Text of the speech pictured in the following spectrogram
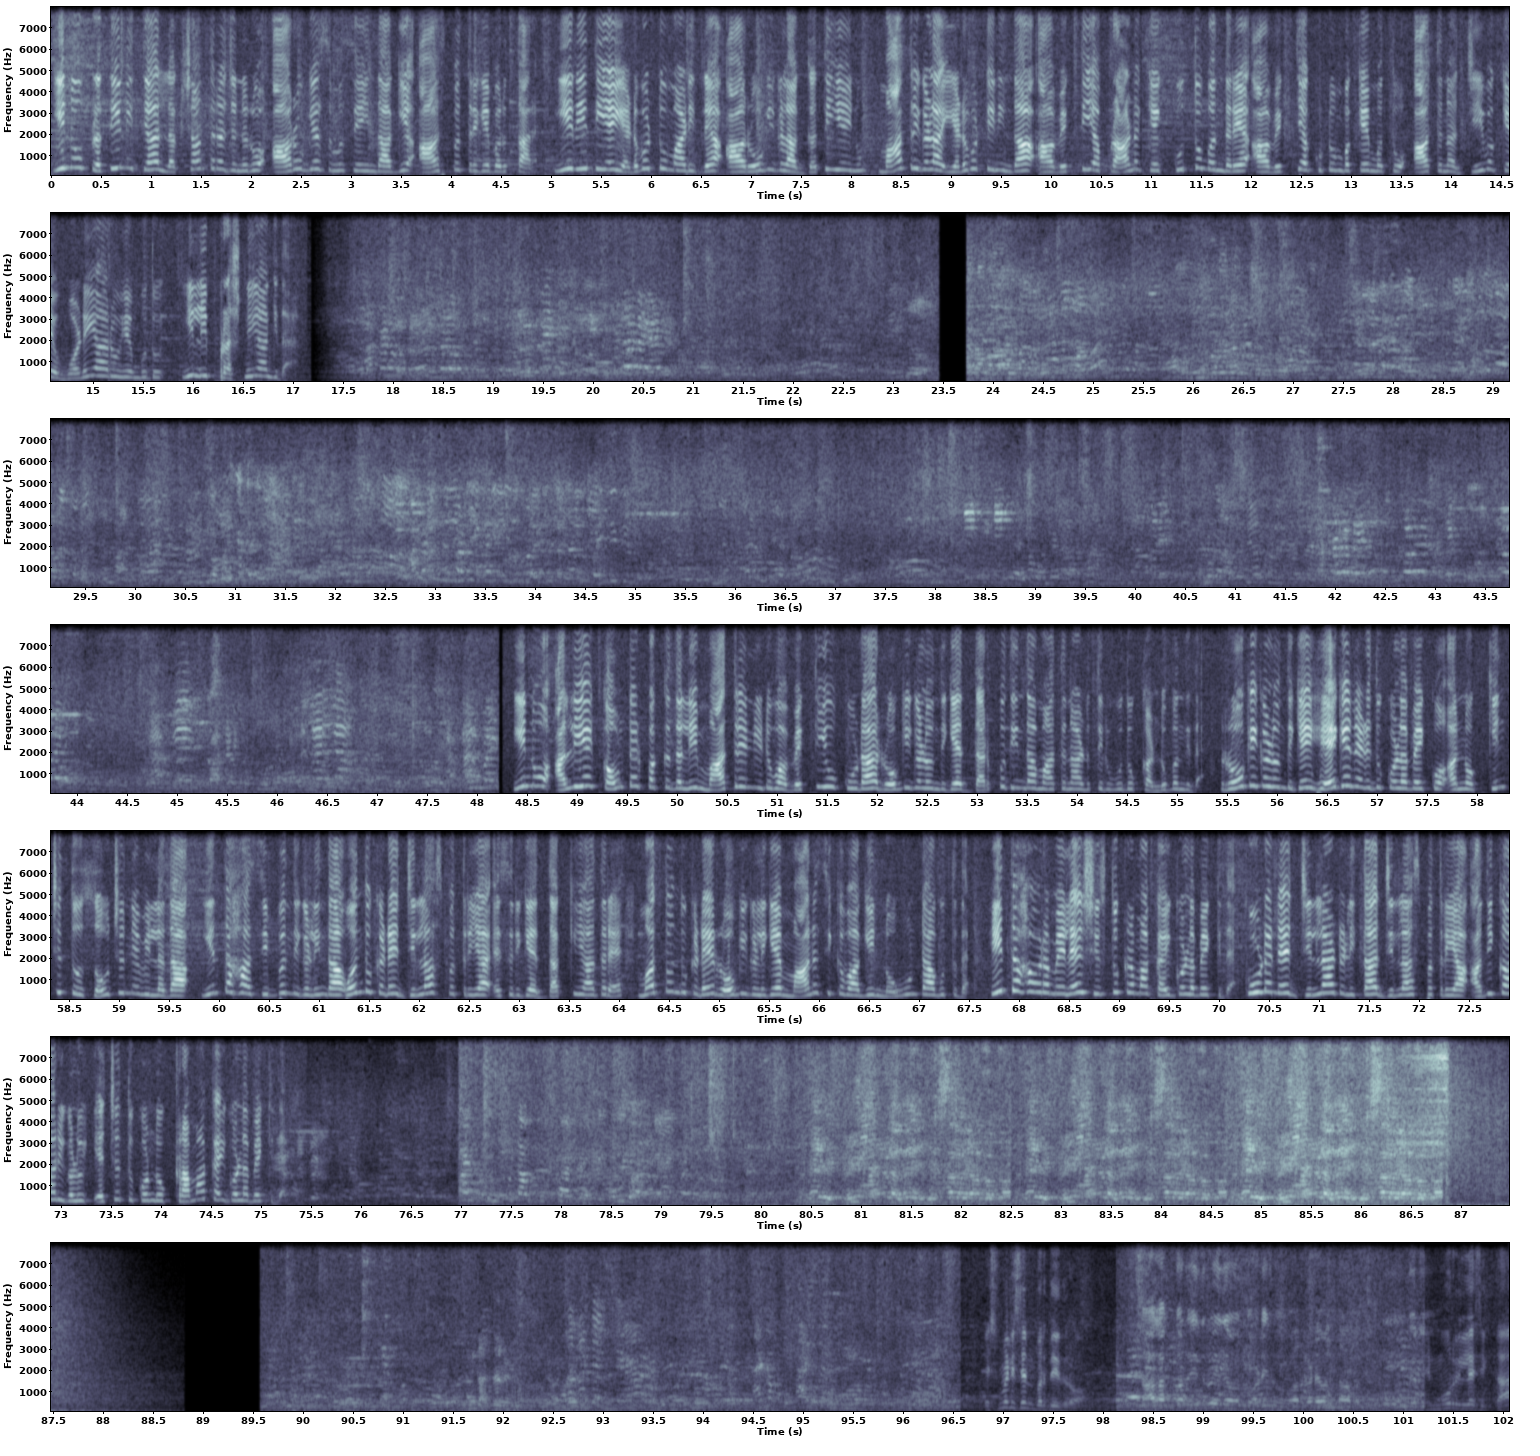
ಇನ್ನು ಪ್ರತಿನಿತ್ಯ ಲಕ್ಷಾಂತರ ಜನರು ಆರೋಗ್ಯ ಸಮಸ್ಯೆಯಿಂದಾಗಿ ಆಸ್ಪತ್ರೆಗೆ ಬರುತ್ತಾರೆ. ಈ ರೀತಿಯ ಎಡವಟ್ಟು ಮಾಡಿದ್ರೆ ಆ ರೋಗಿಗಳ ಗತಿ ಏನು? ಮಾತ್ರೆಗಳ ಎಡವಟ್ಟಿನಿಂದ ಆ ವ್ಯಕ್ತಿಯ ಪ್ರಾಣಕ್ಕೆ ಕುತ್ತು ಬಂದರೆ ಆ ವ್ಯಕ್ತಿಯ ಕುಟುಂಬಕ್ಕೆ ಮತ್ತು ಆತನ ಜೀವಕ್ಕೆ ಹೊಣೆಯಾರು ಎಂಬುದು ಇಲ್ಲಿ ಪ್ರಶ್ನೆಯಾಗಿದೆ ಇನ್ನು ಅಲ್ಲಿಯೇ ಕೌಂಟರ್ ಪಕ್ಕದಲ್ಲಿ ಮಾತ್ರೆ ನೀಡುವ ವ್ಯಕ್ತಿಯೂ ಕೂಡ ರೋಗಿಗಳೊಂದಿಗೆ ದರ್ಪದಿಂದ ಮಾತನಾಡುತ್ತಿರುವುದು ಕಂಡುಬಂದಿದೆ. ರೋಗಿಗಳೊಂದಿಗೆ ಹೇಗೆ ನಡೆದುಕೊಳ್ಳಬೇಕು ಅನ್ನೋ ಕಿಂಚಿತ್ತು ಸೌಜನ್ಯವಿಲ್ಲದ ಇಂತಹ ಸಿಬ್ಬಂದಿಗಳಿಂದ ಒಂದು ಕಡೆ ಜಿಲ್ಲಾಸ್ಪತ್ರೆಯ ಹೆಸರಿಗೆ ಧಕ್ಕೆಯಾದರೆ ಮತ್ತೊಂದು ಕಡೆ ರೋಗಿಗಳಿಗೆ ಮಾನಸಿಕವಾಗಿ ನೋವುಂಟಾಗುತ್ತದೆ. ಇಂತಹವರ ಮೇಲೆ ಶಿಸ್ತು ಕ್ರಮ ಕೈಗೊಳ್ಳಬೇಕಿದೆ. ಕೂಡಲೇ ಜಿಲ್ಲಾಡಳಿತ ಜಿಲ್ಲಾಸ್ಪತ್ರೆಯ ಅಧಿಕಾರಿಗಳು ಎಚ್ಚೆತ್ತುಕೊಂಡು ಕ್ರಮ ಕೈಗೊಳ್ಳಬೇಕಿದೆ. ಎಷ್ಟು ಮೆಡಿಸಿನ್ ಬರ್ದಿದ್ರು? ನಾಲ್ಕು ಬರ್ದಿದ್ರು ಇದು ಒಂದು ಹೊರಗಡೆ ಒಂದು ತಗೊಂಡ್ಬಂದಿದ್ರು ನಿಮ್ಮ ಮೂರು ಇಲ್ಲೇ ಸಿಗ್ತಾ?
